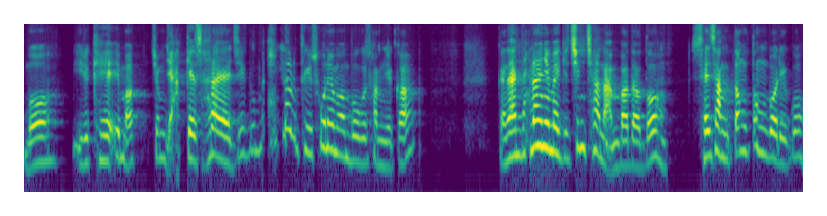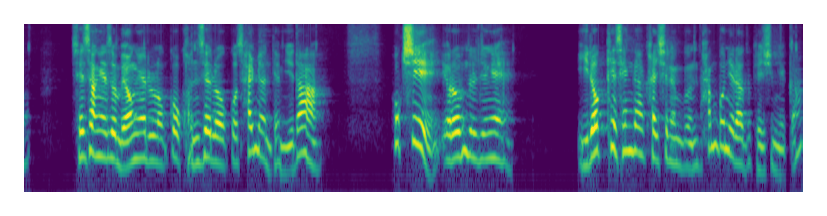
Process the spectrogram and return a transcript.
뭐 이렇게 막 좀 얕게 살아야지. 그 맨날 어떻게 손해만 보고 삽니까? 그러니까 난 하나님에게 칭찬 안 받아도 세상 떵떵거리고 세상에서 명예를 얻고 권세를 얻고 살면 됩니다. 혹시 여러분들 중에 이렇게 생각하시는 분 한 분이라도 계십니까?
